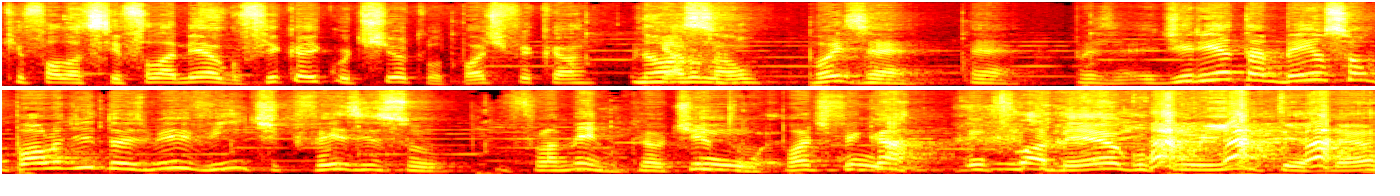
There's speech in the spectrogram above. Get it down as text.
que fala assim, Flamengo, fica aí com o título, pode ficar. Nossa, Quero não. Pois é, é. Pois é, eu diria também o São Paulo de 2020, que fez isso. O Flamengo, que é o título, pode ficar. O, o Flamengo com o Inter, né?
